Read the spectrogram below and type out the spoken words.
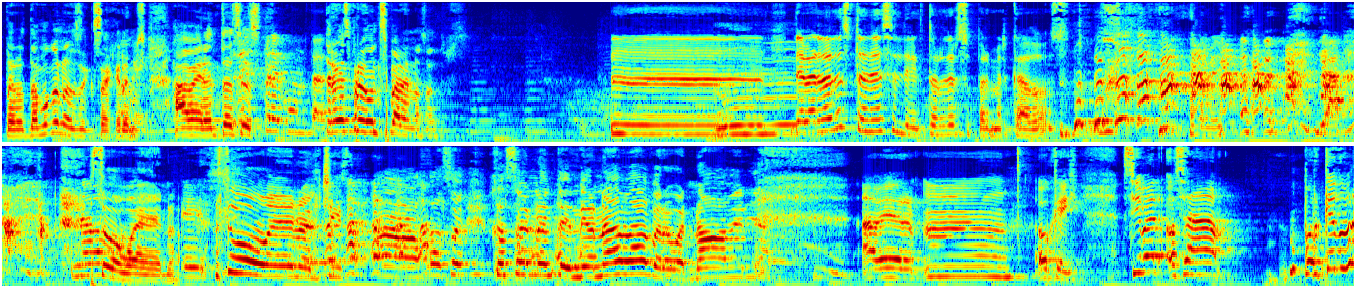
pero tampoco nos exageremos. A ver, entonces. Tres preguntas. Tres preguntas para nosotros. Mm, ¿De verdad usted es el director de supermercados? ya. No, Estuvo bueno. es- Estuvo bueno el chiste. Ah, José, José no entendió nada, pero bueno, no, a ver, ya. A ver, mm, ok. Sí, o sea, ¿por qué dura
